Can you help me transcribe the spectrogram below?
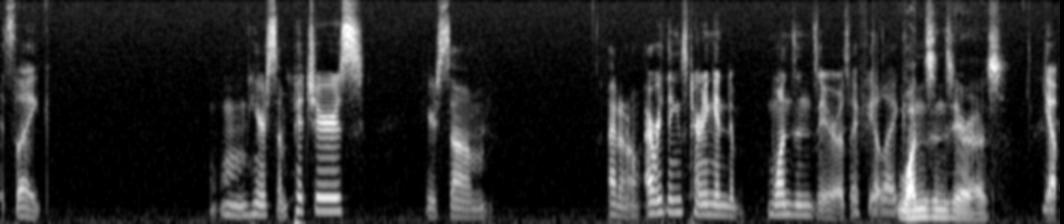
It's like, mm, here's some pictures, here's some, I don't know, everything's turning into ones and zeros, I feel like. Ones and zeros. Yep.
